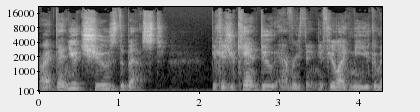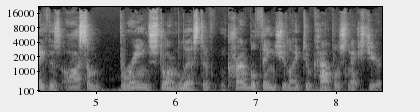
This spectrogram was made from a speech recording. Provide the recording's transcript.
All right, then you choose the best because you can't do everything. If you're like me, you can make this awesome brainstorm list of incredible things you'd like to accomplish next year.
